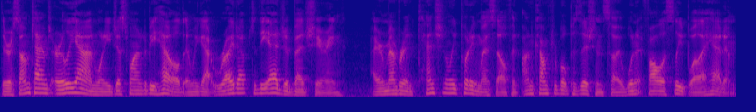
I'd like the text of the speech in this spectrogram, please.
There were some times early on when he just wanted to be held and we got right up to the edge of bed sharing, I remember intentionally putting myself in uncomfortable positions so I wouldn't fall asleep while I had him.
